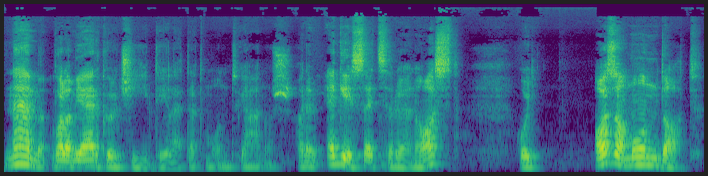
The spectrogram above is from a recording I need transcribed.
nem valami erkölcsi ítéletet mond János, hanem egész egyszerűen azt, hogy az a mondat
